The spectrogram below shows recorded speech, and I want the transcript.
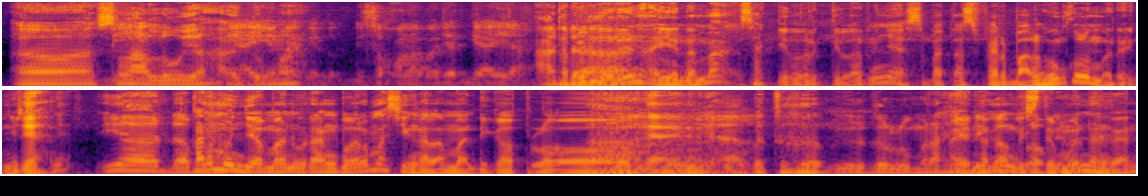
Eh, selalu ya Di itu ayeuna mah gitu. Di sekolah budget dia ya. ada Tapi meureun ayeuna mah sakiller-killernya sebatas verbal hungkul meureun Ya. nya. Iya, ada Kan mun zaman urang baheula masih ngalaman digaplok. Ah, ya betul itu lumrah ya Ayeuna mah geus digaplok teu gitu kan?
